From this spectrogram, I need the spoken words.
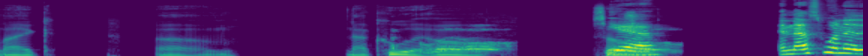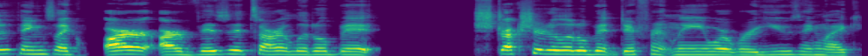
Like um not cool at all. So Yeah. and that's one of the things like our our visits are a little bit structured a little bit differently where we're using like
